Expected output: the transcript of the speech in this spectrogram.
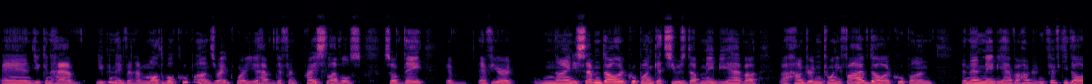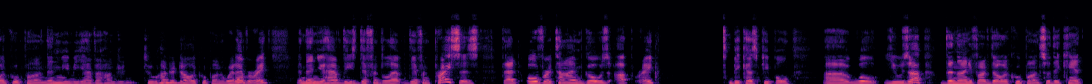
and you can have you can even have multiple coupons right where you have different price levels. So if they if if your $97 coupon gets used up maybe you have a $125 coupon and then maybe you have a $150 coupon then maybe you have a hundred $200 coupon whatever right? And then you have these different different prices that over time goes up right? Because people uh, will use up the $95 coupon so they can't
